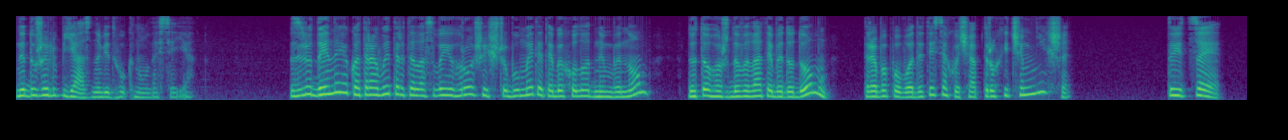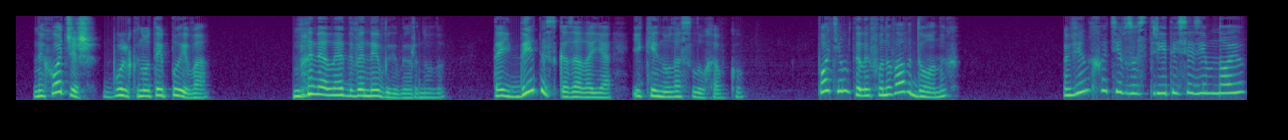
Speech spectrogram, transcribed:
не дуже люб'язно відгукнулася я. З людиною, котра витратила свої гроші, щоб умити тебе холодним вином, до того ж довела тебе додому, треба поводитися хоча б трохи чимніше. Ти це не хочеш булькнути пива? Мене ледве не вивернуло. Та йди ти, сказала я і кинула слухавку. Потім телефонував Донг. Він хотів зустрітися зі мною,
